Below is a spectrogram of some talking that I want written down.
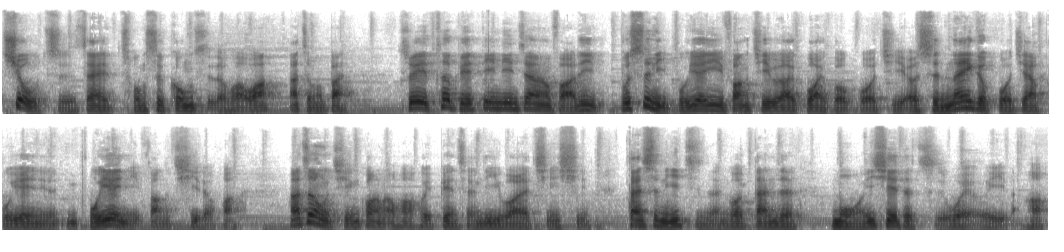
就职、再从事公职的话，哇，那怎么办？所以特别订定这样的法律，不是你不愿意放弃外外国国籍，而是那个国家不愿意不愿意放弃的话，那这种情况的话会变成例外的情形，但是你只能够担任某一些的职位而已了哈。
